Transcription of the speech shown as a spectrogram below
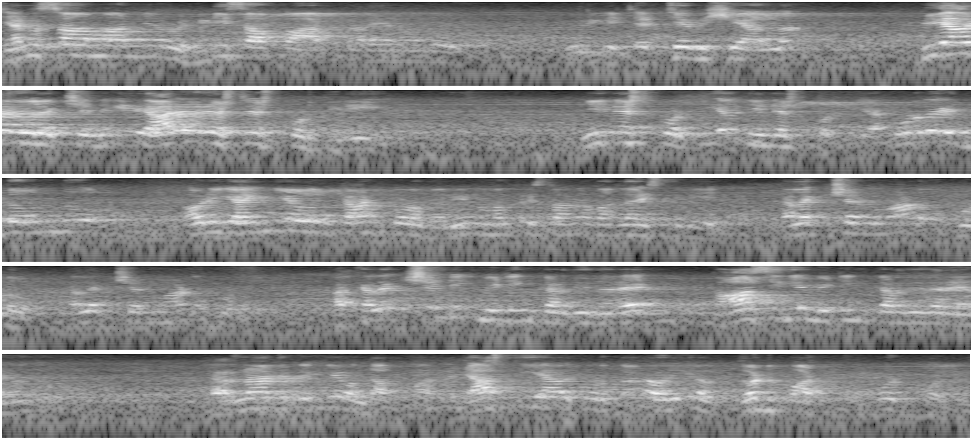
ಜನಸಾಮಾನ್ಯರು ಹಿಡಿಸಾಪ ಆಗ್ತಾರೆ ಅನ್ನೋದು ಇವರಿಗೆ ಚರ್ಚೆ ವಿಷಯ ಅಲ್ಲ. ಬಿಹಾರ್ ಎಲೆಕ್ಷನ್ಗೆ ಯಾರ್ಯಾರು ಎಷ್ಟೆಷ್ಟು ಕೊಡ್ತೀರಿ? ನೀನು ಎಷ್ಟು ಕೊಡ್ತೀಯಾ, ನೀನು ಎಷ್ಟು ಕೊಡ್ತೀಯಾ? ಕೊಡದೇ ಒಂದು ಅವರಿಗೆ ಹಂಗೆ ಒಂದು ಕಾಂಟ್ ಕೊಡೋದು ನೀನು ಮಂತ್ರಿ ಸ್ಥಾನ ಬದಲಾಯಿಸ್ತೀವಿ. ಕಲೆಕ್ಷನ್ ಮಾಡು, ಕೊಡು. ಕಲೆಕ್ಷನ್ ಮಾಡು, ಕೊಡು. ಆ ಕಲೆಕ್ಷನ್ನಿಗೆ ಮೀಟಿಂಗ್ ಕರೆದಿದ್ದಾರೆ, ಕಾಸಿಗೆ ಮೀಟಿಂಗ್ ಕರೆದಿದ್ದಾರೆ ಅನ್ನೋದು ಕರ್ನಾಟಕಕ್ಕೆ ಒಂದು ಅಪಮಾನ. ಜಾಸ್ತಿ ಯಾರು ಕೊಡ್ತಾರೆ ಅವರಿಗೆ ದೊಡ್ಡ ಪಾಠ ಪೋರ್ಟ್ಫೋಲಿಯೋ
